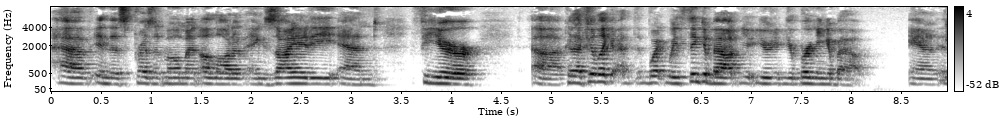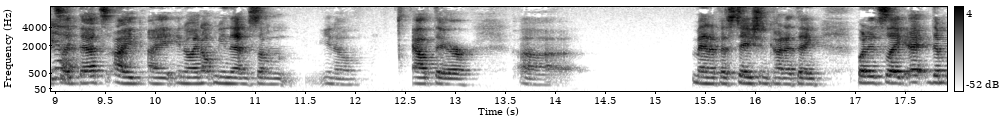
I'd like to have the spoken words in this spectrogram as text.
have in this present moment a lot of anxiety and fear, because I feel like what we think about, you- you're, you're bringing about. And it's Yeah. like that's I, I you know I don't mean that in some you know out there uh, manifestation kind of thing but it's like eh,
